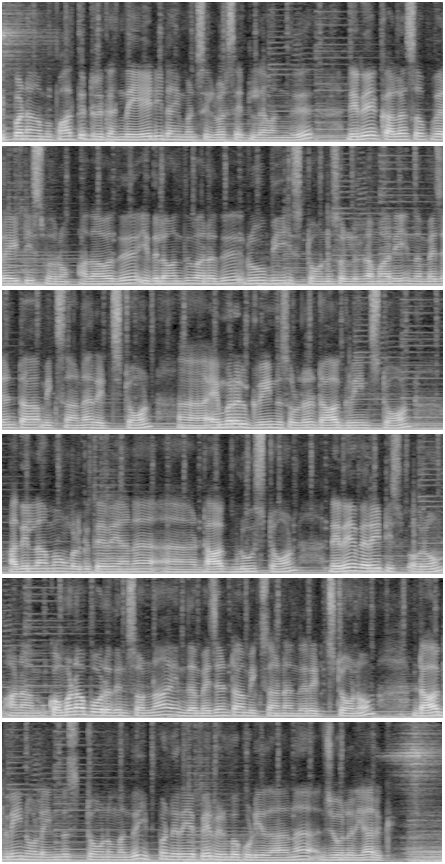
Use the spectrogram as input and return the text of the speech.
இப்போ நம்ம பார்த்துட்ருக்க இந்த ஏடி டைமண்ட் சில்வர் செட்டில் வந்து நிறைய கலர்ஸ் ஆஃப் வெரைட்டிஸ் வரும். அதாவது இதில் வந்து வர்றது ரூபி ஸ்டோன்னு சொல்கிற மாதிரி இந்த மெஜெண்டா மிக்ஸ் ஆன ரெட் ஸ்டோன் எமரல் க்ரீன்னு சொல்கிற டார்க் க்ரீன் ஸ்டோன் அது இல்லாமல் உங்களுக்கு தேவையான டார்க் ப்ளூ ஸ்டோன் நிறைய வெரைட்டிஸ் வரும். ஆனால் கொமனாக போகிறதுன்னு சொன்னால் இந்த மெஜெண்டா மிக்ஸ் ஆன இந்த ரெட் ஸ்டோனும் டார்க் க்ரீன் உள்ள இந்த ஸ்டோனும் வந்து இப்போ நிறைய பேர் விரும்பக்கூடியதான ஜுவல்லரியாக இருக்குது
